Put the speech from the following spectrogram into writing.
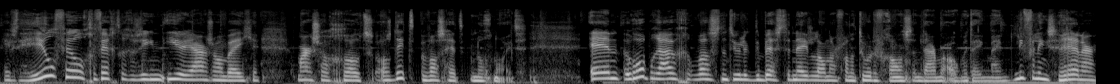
Heeft heel veel gevechten gezien, ieder jaar zo'n beetje. Maar zo groot als dit was het nog nooit. En Rob Ruig was natuurlijk de beste Nederlander van de Tour de France... en daarmee ook meteen mijn lievelingsrenner.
